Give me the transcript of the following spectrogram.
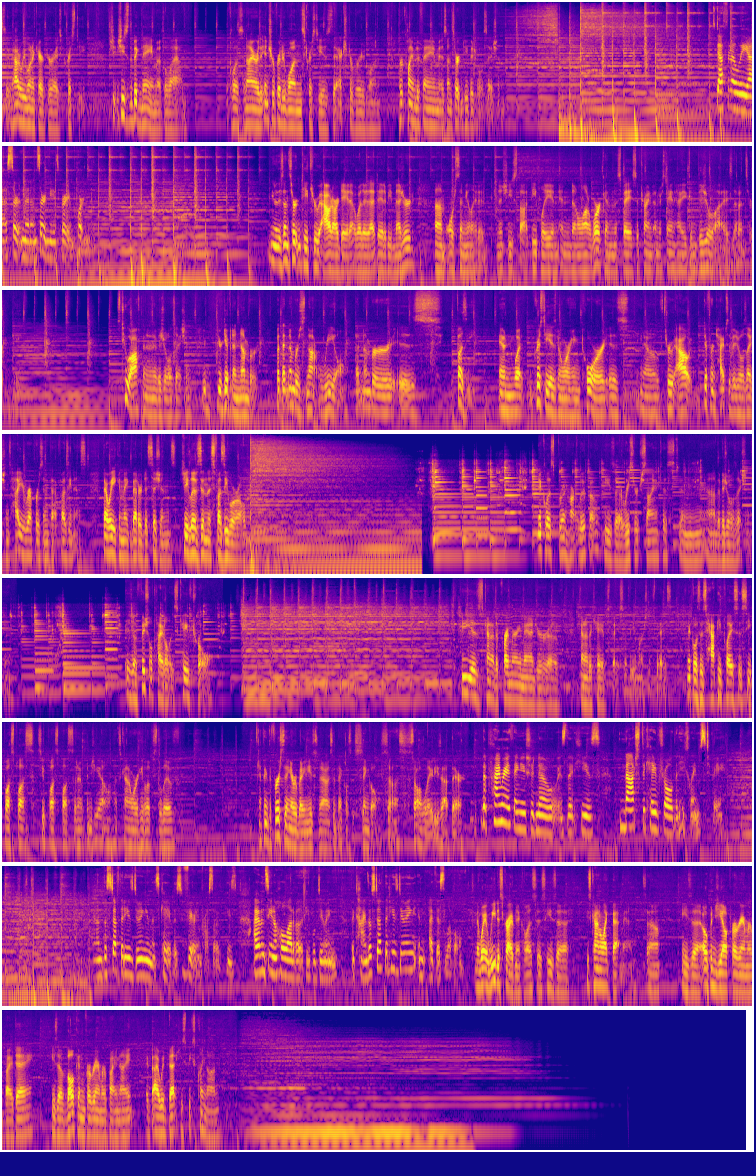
So how do we want to characterize Kristi? She, she's the big name of the lab. Nicholas and I are the introverted ones, Kristi is the extroverted one. Her claim to fame is uncertainty visualization. It's definitely uh, certain that uncertainty is very important. You know, there's uncertainty throughout our data, whether that data be measured um, or simulated. And she's thought deeply and, and done a lot of work in the space of trying to understand how you can visualize that uncertainty too often in a visualization, you're, you're given a number, but that number is not real. That number is fuzzy. And what Kristi has been working toward is, you know, throughout different types of visualizations, how you represent that fuzziness. That way you can make better decisions. She lives in this fuzzy world. Nicholas Brunhart Lupo, he's a research scientist in uh, the visualization team. His official title is Cave Troll. He is kind of the primary manager of kind of the cave space, of the immersive space. Nicholas's happy place is C++, C++ and OpenGL. That's kind of where he loves to live. I think the first thing everybody needs to know is that Nicholas is single, so so all the ladies out there. The primary thing you should know is that he is not the cave troll that he claims to be. And the stuff that he's doing in this cave is very impressive. He's, I haven't seen a whole lot of other people doing the kinds of stuff that he's doing in, at this level. And the way we describe Nicholas is he's, a, he's kind of like Batman. So he's an OpenGL programmer by day. He's a Vulkan programmer by night. I would bet he speaks Klingon.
